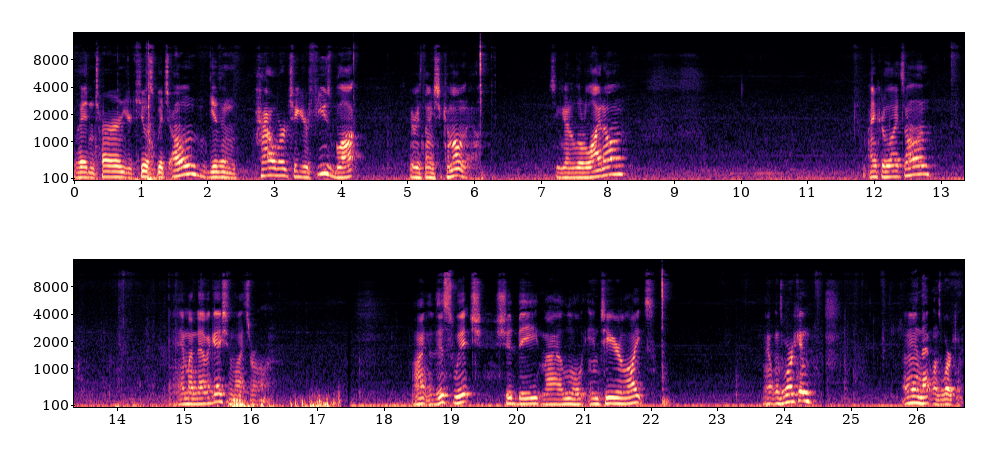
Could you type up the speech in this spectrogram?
go ahead and turn your kill switch on, giving power to your fuse block. Everything should come on now. So you got a little light on. anchor lights on and my navigation lights are on. All right, this switch should be my little interior lights. That one's working and that one's working.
